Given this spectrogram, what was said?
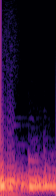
you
